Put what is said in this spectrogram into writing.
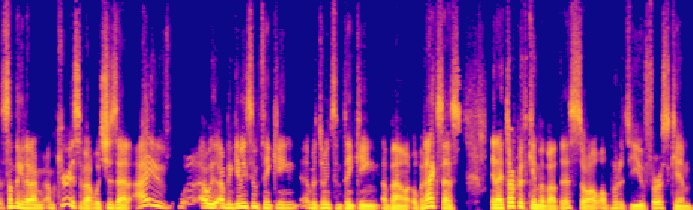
something that I'm, I'm curious about, which is that I've I w- I've been giving some thinking, I was doing some thinking about open access, and I talked with Kim about this. So I'll, I'll put it to you first, Kim.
